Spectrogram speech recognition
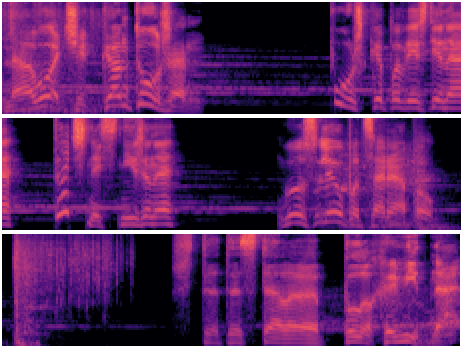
Наводчик контужен. Пушка повреждена. Точность снижена. Гуслю поцарапал. Что-то стало плохо видно.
